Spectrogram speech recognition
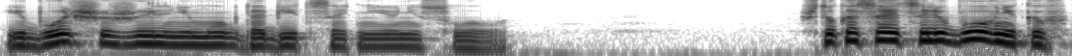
И больше Жиль не мог добиться от нее ни слова. Что касается любовников,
